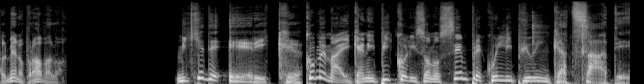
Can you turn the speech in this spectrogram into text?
Almeno provalo. Mi chiede Eric, come mai i cani piccoli sono sempre quelli più incazzati?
